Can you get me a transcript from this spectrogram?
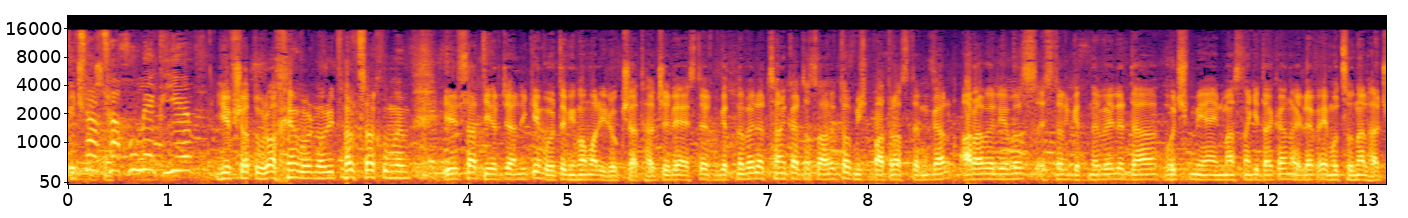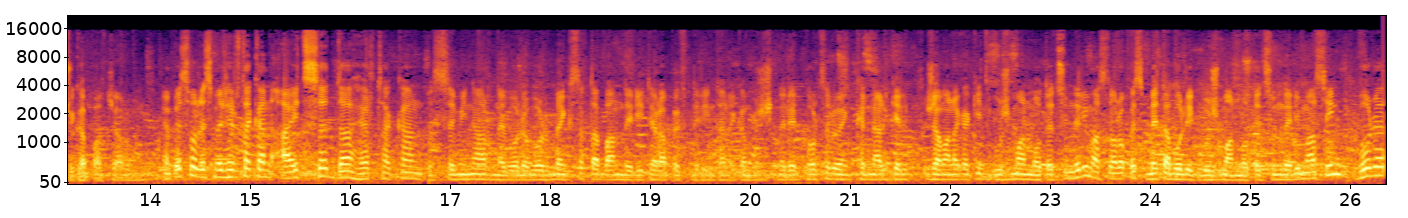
Նորից Արցախում եք եւ Եվ շատ ուրախ եմ, որ նորից Արցախում եմ, եւ շատ երջանիկ եմ, որովհետեւ իմ համար իրոք շատ հաճելի է այստեղ գտնվելը, ցանկացած առիթով միշտ պատրաստ եմ գալ։ Առավել եւս այստեղ գտնվելը դա ոչ միայն մասնագիտական, այլև էմոցիոնալ հաճույք է պատճառում։ Այնպես որ այս մեր հերթական այցը դա հերթական սեմինարն է, որը որ մենք սրտաբանների, թերապևտների, ընտանեկան բժիշկների հետ փորձելու ենք քննարկել ժամանակակից բուժման մոտեցումների, մասնավորապես մետաբոլիկ բուժման մոտեցումների մասին, որը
